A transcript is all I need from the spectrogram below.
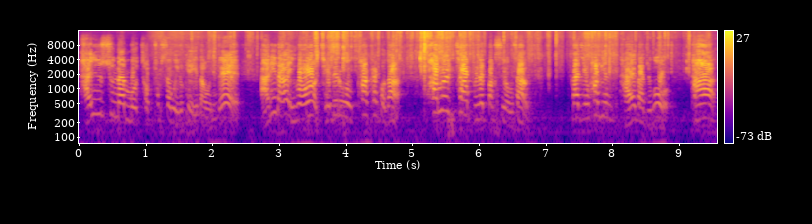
단순한 뭐 접촉사고 이렇게 얘기 나오는데 아니다. 이거 제대로 파악할 거다. 화물차 블랙박스 영상까지 확인 다 해가지고 다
